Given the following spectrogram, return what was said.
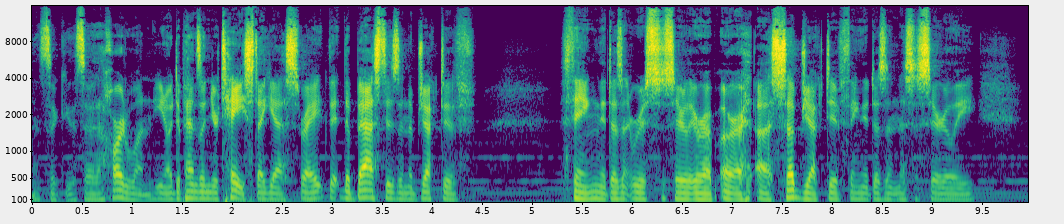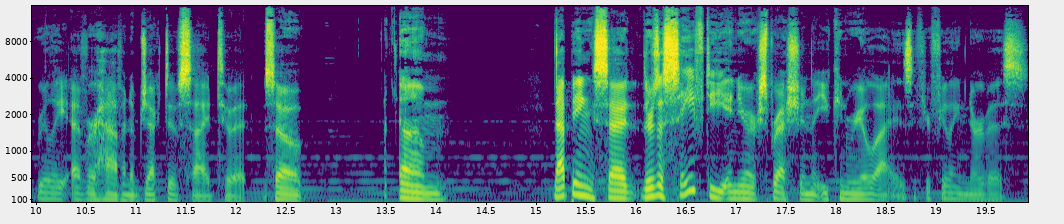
it's like it's a hard one. You know, it depends on your taste, I guess, right? The, the best is an objective thing that doesn't necessarily, or, a, or a, a subjective thing that doesn't necessarily really ever have an objective side to it. So, um, that being said, there's a safety in your expression that you can realize if you're feeling nervous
